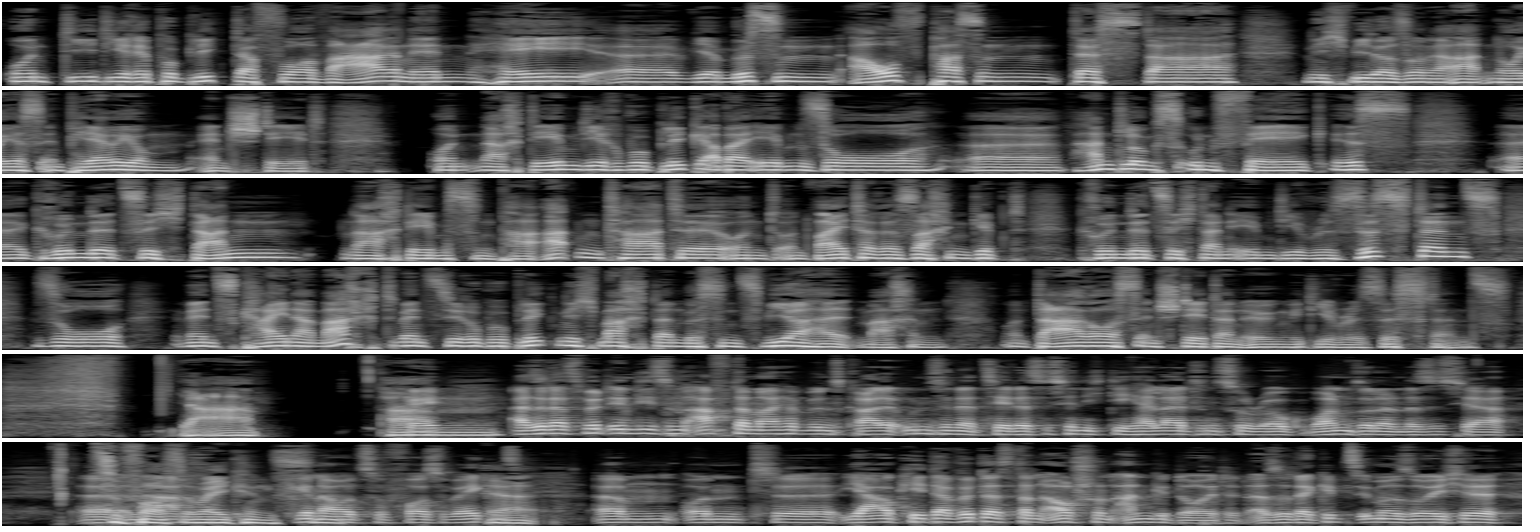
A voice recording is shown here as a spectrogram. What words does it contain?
und die die Republik davor warnen, hey, äh, wir müssen aufpassen, dass da nicht wieder so eine Art neues Imperium entsteht. Und nachdem die Republik aber eben so äh, handlungsunfähig ist, äh, gründet sich dann nachdem es ein paar Attentate und, und weitere Sachen gibt, gründet sich dann eben die Resistance. So, wenn es keiner macht, wenn es die Republik nicht macht, dann müssen es wir halt machen. Und daraus entsteht dann irgendwie die Resistance. Ja. Okay. Ähm, also das wird in diesem Aftermath, ich habe uns gerade Unsinn erzählt, das ist ja nicht die Herleitung zu Rogue One, sondern das ist ja äh, zu Force nach, Awakens. Genau, zu Force Awakens. Ja. Ähm, und äh, ja, okay, da wird das dann auch schon angedeutet. Also da gibt's immer solche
